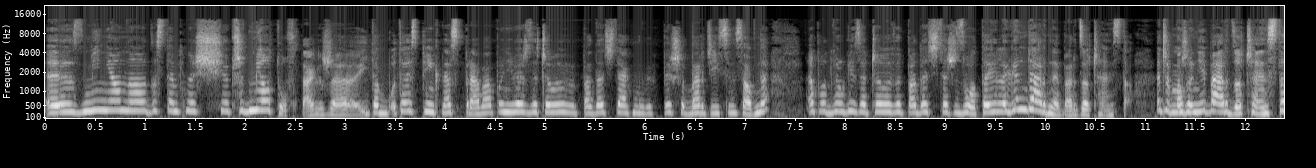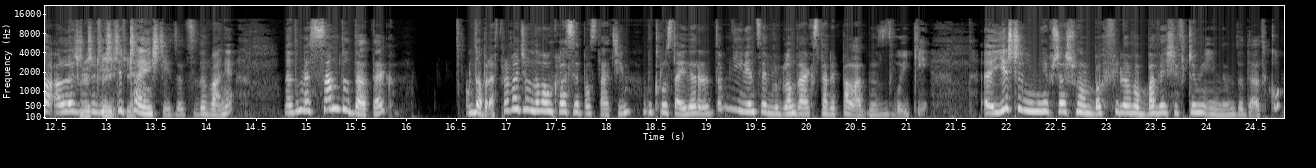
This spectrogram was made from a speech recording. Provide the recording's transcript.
E, Zmieniono dostępność przedmiotów także i to, to jest piękna sprawa, ponieważ zaczęły wypadać, tak jak mówię, po pierwsze bardziej sensowne, a po drugie zaczęły wypadać też złote i legendarne bardzo często. Znaczy może nie bardzo często, ale rzeczywiście częściej. częściej zdecydowanie. Natomiast sam dodatek Dobra, wprowadził nową klasę postaci. Crusader to mniej więcej wygląda jak stary paladyn z dwójki. E, Jeszcze nim nie przeszłam, bo chwilowo bawię się w czym innym dodatku.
